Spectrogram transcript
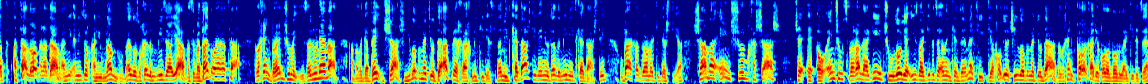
את, אתה לא הבן אדם, אני, אני, זוכ, אני אומנם אולי לא זוכר מי זה היה, אבל זה ודאי לא היה אתה. ולכן ברגע שהוא מעז, אז הוא נאמן. אבל לגבי אישה שהיא לא באמת יודעת בהכרח מי קידש אותה, נתקדשתי ואני יודע למי נתקדשתי, הוא בא אחד ואומר קידשתיה, שמה אין שום חשש. ש... או אין שום סברה להגיד שהוא לא יעז להגיד את זה, אלא אם כן זה אמת, כי, כי יכול להיות שהיא לא באמת יודעת, ולכן כל אחד יכול לבוא ולהגיד את זה,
